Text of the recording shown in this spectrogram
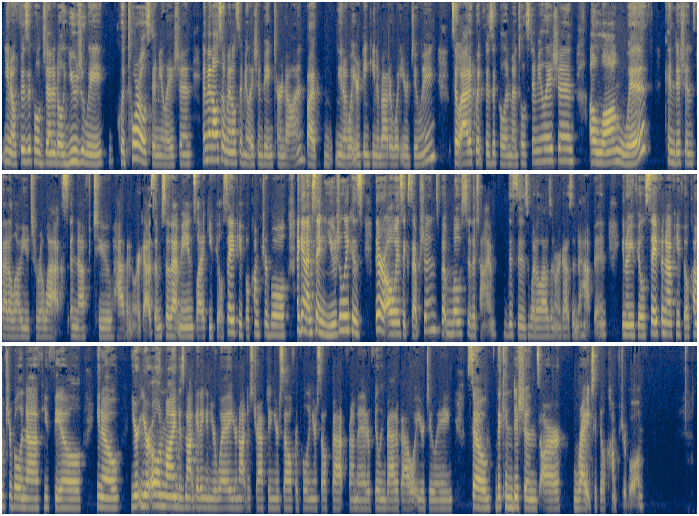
you know, physical, genital, usually clitoral stimulation, and then also mental stimulation being turned on by, you know, what you're thinking about or what you're doing. So adequate physical and mental stimulation, along with conditions that allow you to relax enough to have an orgasm. So that means like you feel safe, you feel comfortable. Again, I'm saying usually because there are always exceptions, but most of the time, this is what allows an orgasm to happen. You know, you feel safe enough, you feel comfortable enough, you feel, you know, your your own mind is not getting in your way, you're not distracting yourself or pulling yourself back from it or feeling bad about what you're doing. So the conditions are right to feel comfortable.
